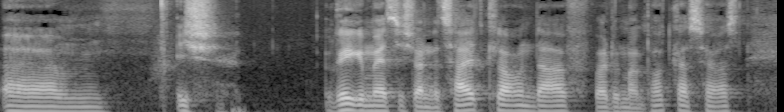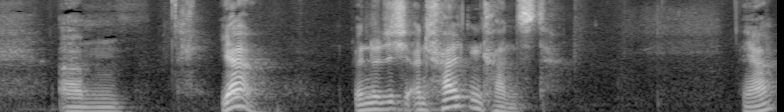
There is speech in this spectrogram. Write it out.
Ähm, ich regelmäßig deine Zeit klauen darf, weil du meinen Podcast hörst. Ähm, ja, wenn du dich entfalten kannst, ja,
